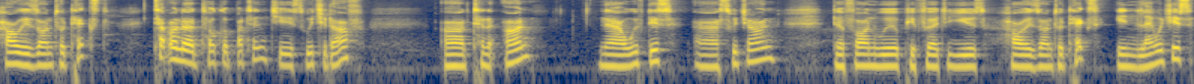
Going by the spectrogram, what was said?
horizontal text. Tap on the toggle button to switch it off or turn it on. Now with this uh, switch on, the phone will prefer to use horizontal text in languages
